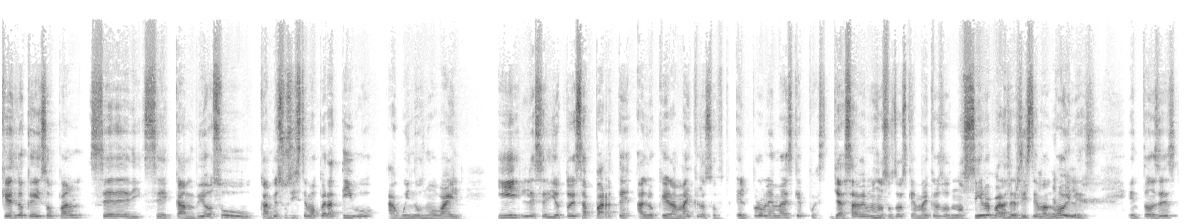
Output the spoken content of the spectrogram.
¿qué es lo que hizo Pan? Se, se cambió, su, cambió su sistema operativo a Windows Mobile y le cedió toda esa parte a lo que era Microsoft. El problema es que pues ya sabemos nosotros que Microsoft no sirve para hacer sistemas móviles. Entonces,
